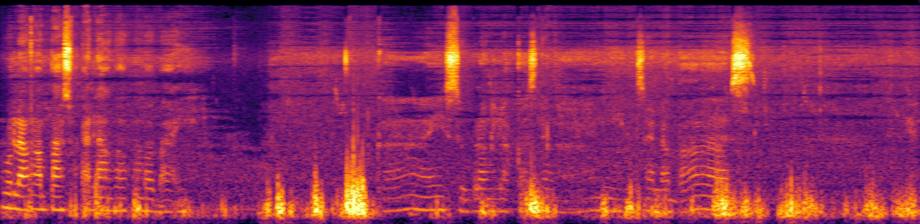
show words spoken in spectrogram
Wala nga pasok alaga kong babae. Guys, sobrang lakas ng hangin sa labas. Yan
